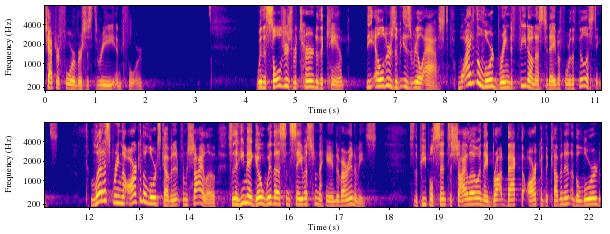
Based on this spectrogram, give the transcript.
chapter 4 verses 3 and 4. When the soldiers returned to the camp, the elders of Israel asked, "Why did the Lord bring defeat on us today before the Philistines?" Let us bring the ark of the Lord's covenant from Shiloh, so that he may go with us and save us from the hand of our enemies. So the people sent to Shiloh, and they brought back the ark of the covenant of the Lord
